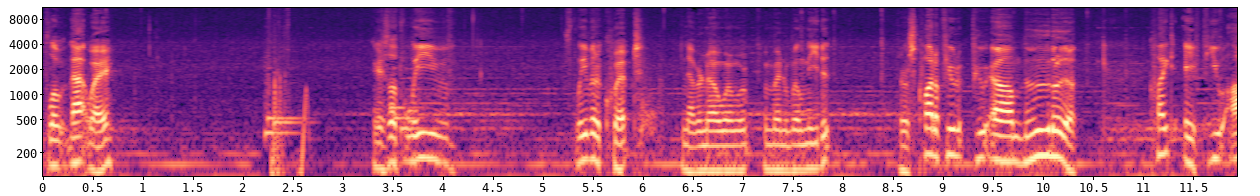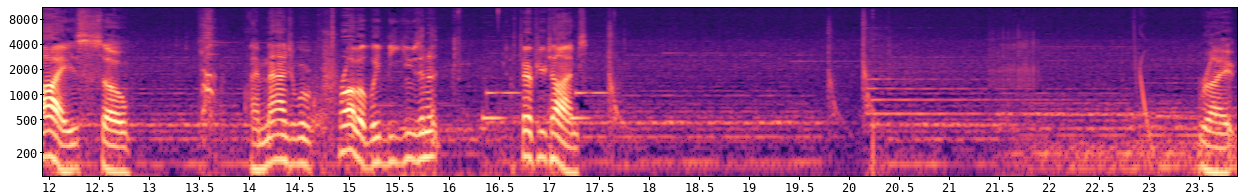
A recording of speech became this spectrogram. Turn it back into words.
float that way. I so let's leave. Let's leave it equipped. Never know when, when we'll need it. There's quite a few, few um, quite a few eyes, so I imagine we'll probably be using it a fair few times. Right.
